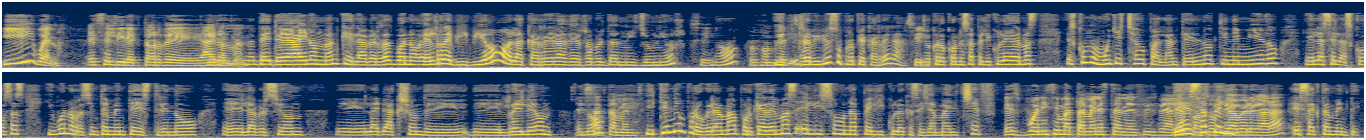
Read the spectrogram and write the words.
Y bueno, es el director de Iron Man. De, de Iron Man, que la verdad, bueno, él revivió la carrera de Robert Downey Jr., Sí, ¿no? por completo. Y revivió su propia carrera, Sí. yo creo, con esa película. Y además es como muy echado para adelante. Él no tiene miedo, él hace las cosas. Y bueno, recientemente estrenó eh, la versión eh, live action de, de El Rey León. ¿no? Exactamente. Y tiene un programa, porque además él hizo una película que se llama El Chef. Es buenísima, también está en Netflix, veanla, con Sofía Vergara. Exactamente.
